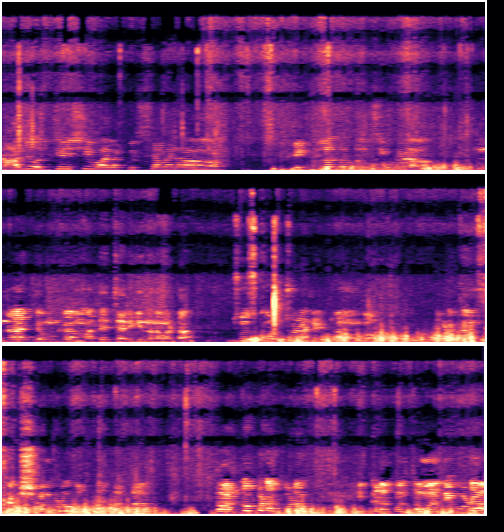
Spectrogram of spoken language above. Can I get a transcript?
రాజు వచ్చేసి వాళ్ళకు ఇష్టమైన వ్యక్తులతో వచ్చి ఇక్కడ ఉండడం ఉండడం అయితే జరిగిందనమాట చూసుకోవచ్చు చూడండి ఎట్లా ఉందో. ఇక్కడ కన్స్ట్రక్షన్ కూడా దాంట్లో కూడా కూడా ఇక్కడ కొంతమంది కూడా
